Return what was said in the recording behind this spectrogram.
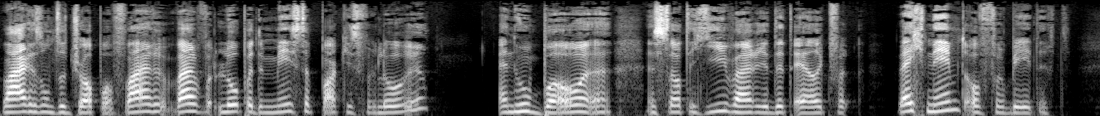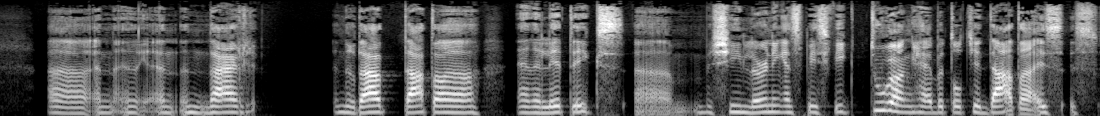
waar is onze drop-off? Waar, waar lopen de meeste pakjes verloren? En hoe bouwen we een strategie waar je dit eigenlijk wegneemt of verbetert? Uh, en, en, en, daar inderdaad data analytics, uh, machine learning en specifiek toegang hebben tot je data is, is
